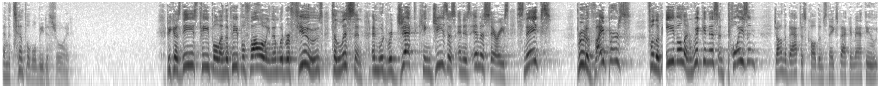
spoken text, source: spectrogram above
and the temple will be destroyed. Because these people and the people following them would refuse to listen and would reject King Jesus and his emissaries snakes, brood of vipers, full of evil and wickedness and poison. John the Baptist called them snakes back in Matthew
